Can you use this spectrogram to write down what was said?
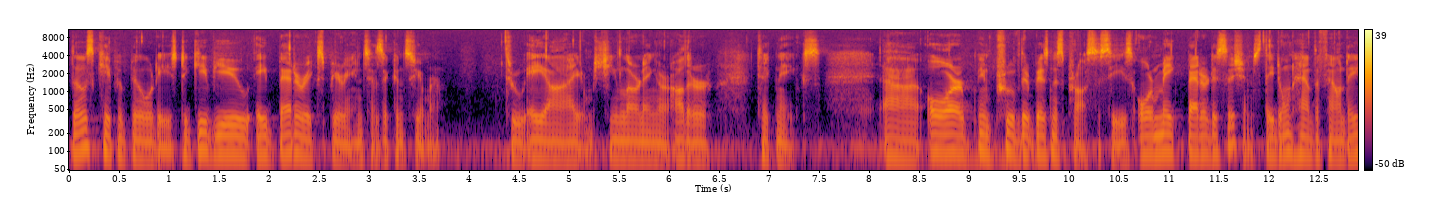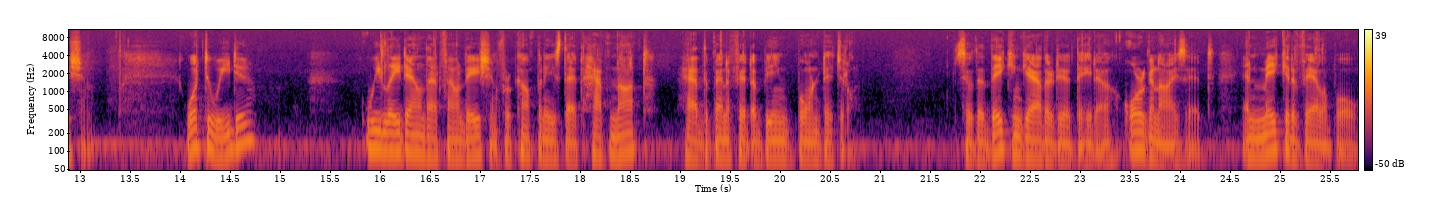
those capabilities to give you a better experience as a consumer through AI or machine learning or other techniques, uh, or improve their business processes or make better decisions. They don't have the foundation. What do we do? We lay down that foundation for companies that have not had the benefit of being born digital so that they can gather their data, organize it, and make it available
